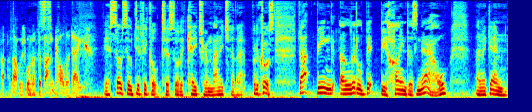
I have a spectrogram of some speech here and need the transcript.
That, that was one of the bank holidays. Yeah, so so difficult to sort of cater and manage for that. But of course, that being a little bit behind us now, and again,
